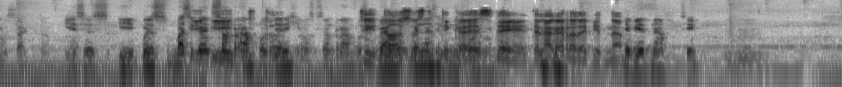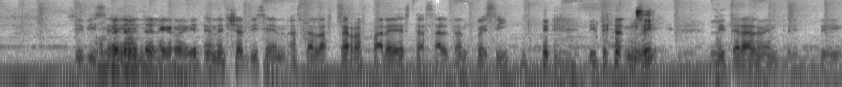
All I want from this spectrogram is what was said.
Exacto. Y eso es, y pues básicamente Y- y son rambos, todo- ya dijimos que son rambos. Sí, Vean- toda su véanlas en el estética es de la guerra de Vietnam. de Vietnam, sí. Sí, dice. completamente de la guerra de Vietnam. En el chat dicen hasta las perras paredes te asaltan. Pues sí. Literal- Sí. Literalmente, sí.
